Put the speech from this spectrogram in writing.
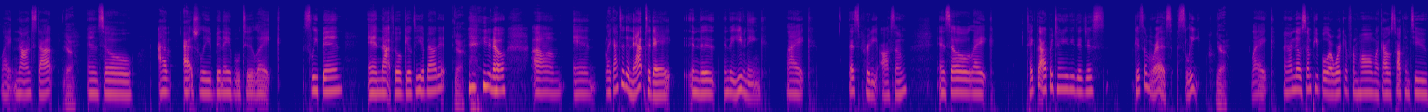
like nonstop, Yeah, and so I've actually been able to like sleep in and not feel guilty about it. yeah, you know um and like i took a nap today in the in the evening like that's pretty awesome and so like take the opportunity to just get some rest sleep. Yeah, like and i know some people are working from home. Like i was talking to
